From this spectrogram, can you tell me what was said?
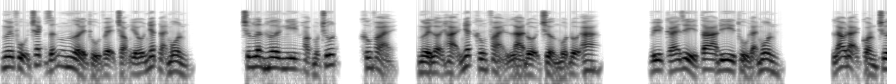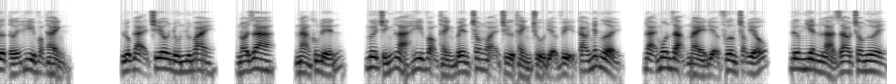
ngươi phụ trách dẫn người thủ vệ trọng yếu nhất đại môn. Trương lân hơi nghi hoặc một chút, không phải, người lợi hại nhất không phải là đội trưởng một đội a. Vì cái gì ta đi thủ đại môn? Lão đại còn chưa tới hy vọng thành. Lục đại chiêu nhún nhún vai, nói ra, nàng không đến, ngươi chính là hy vọng thành bên trong ngoại trừ thành chủ địa vị cao nhất người, đại môn dạng này địa phương trọng yếu, đương nhiên là giao cho ngươi.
